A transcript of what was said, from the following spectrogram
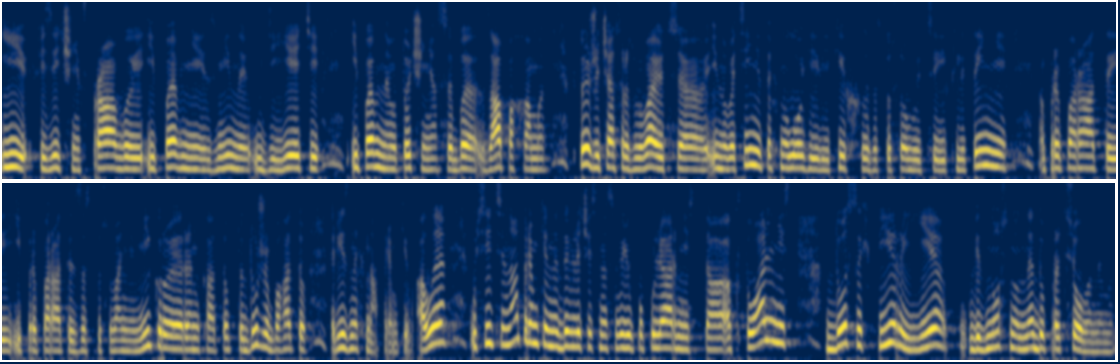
і фізичні вправи, і певні зміни у дієті, і певне оточення себе запахами. В той же час розвиваються інноваційні технології, в яких застосовуються і клітинні препарати, і препарати з застосуванням мікро-РНК, тобто дуже багато різних напрямків. Але усі ці напрямки, не дивлячись на свою популярність та актуальність, до сих пір є відносно недопрацьованими.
